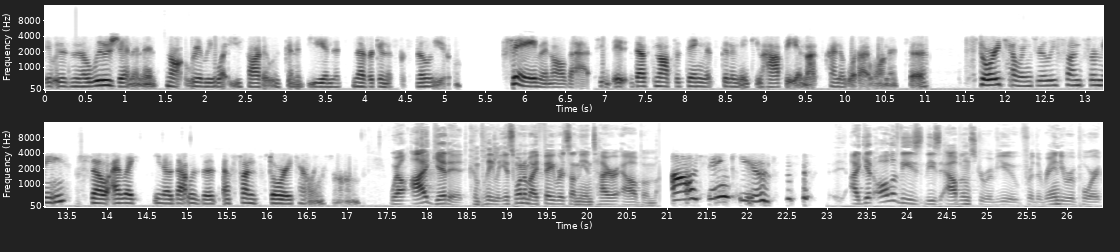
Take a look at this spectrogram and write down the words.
it was an illusion and it's not really what you thought it was going to be and it's never going to fulfill you. Fame and all that. It, that's not the thing that's going to make you happy and that's kind of what I wanted to storytelling's really fun for me. So I like, you know, that was a, a fun storytelling song. well i get it completely it's one of my favorites on the entire album Oh, thank you. I get all of these these albums to review for the Randy Report.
